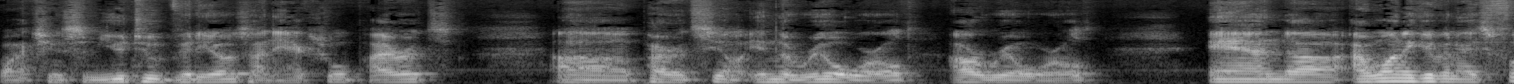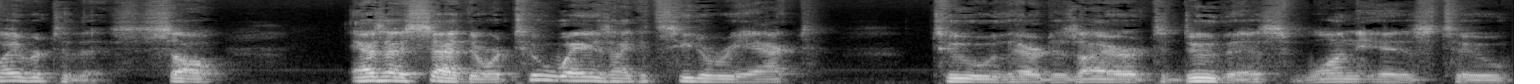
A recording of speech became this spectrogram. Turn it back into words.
watching some YouTube videos on actual pirates, uh, pirates, you know, in the real world, our real world. And uh, I want to give a nice flavor to this. So, as I said, there were two ways I could see to react to their desire to do this. One is to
